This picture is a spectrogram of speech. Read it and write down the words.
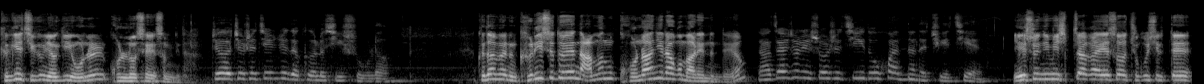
그게 지금 여기 오늘 골로새에서입니다. 这就是今日的哥罗西书了。 그 다음에는 그리스도의 남은 고난이라고 말했는데요. 那在这里说是基督患难的缺欠。 예수님이 십자가에서 죽으실 때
